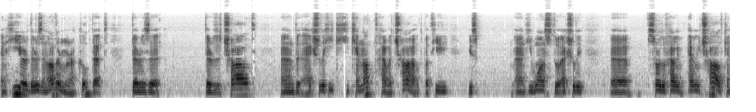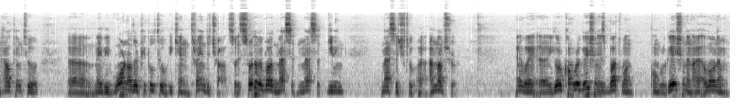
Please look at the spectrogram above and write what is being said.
and here there is another miracle that there is a there is a child, and actually he he cannot have a child, but he is and he wants to actually uh, sort of having having child can help him to uh, maybe warn other people too. He can train the child. So it's sort of about message, message giving message to. Uh, I'm not sure. Anyway, uh, your congregation is but one congregation, and I alone am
